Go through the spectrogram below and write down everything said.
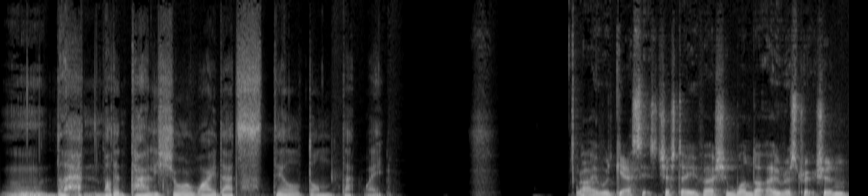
Mm, not entirely sure why that's still done that way. I would guess it's just a version 1.0 restriction.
